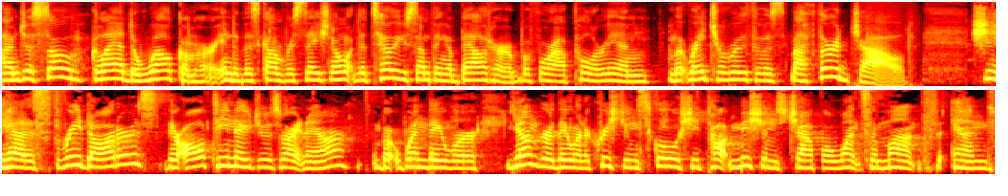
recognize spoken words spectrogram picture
I'm just so glad to welcome her into this conversation. I want to tell you something about her before I pull her in. But Rachel Ruth was my third child. She has three daughters. They're all teenagers right now. But when they were younger, they were in a Christian school. She taught missions chapel once a month. And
